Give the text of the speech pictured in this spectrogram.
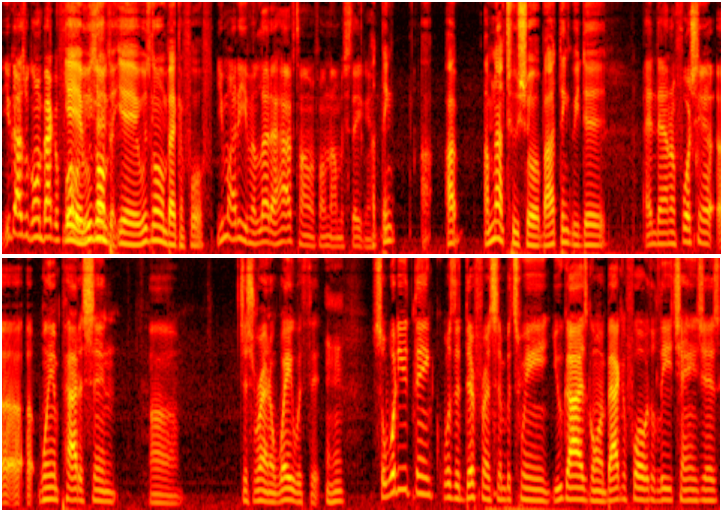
you guys were going back and forth. Yeah, we going. Yeah, it was going back and forth. You might even led at halftime if I'm not mistaken. I think I, I I'm not too sure, but I think we did. And then unfortunately, uh, uh, William Paterson um, just ran away with it. hmm So what do you think was the difference in between you guys going back and forth with the lead changes,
